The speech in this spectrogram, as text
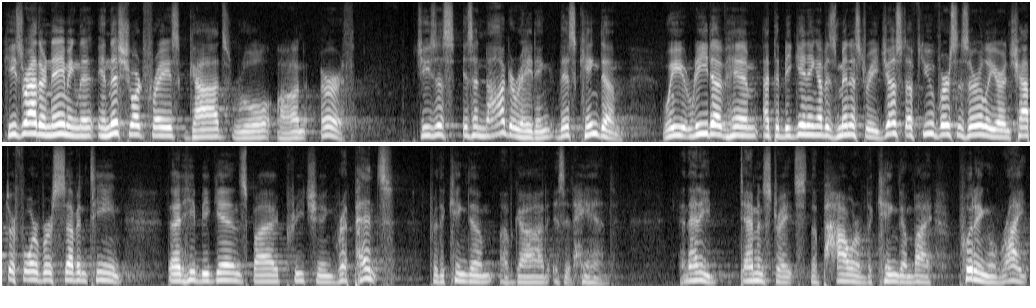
He's rather naming, the, in this short phrase, God's rule on earth. Jesus is inaugurating this kingdom. We read of him at the beginning of his ministry, just a few verses earlier in chapter 4, verse 17, that he begins by preaching, Repent, for the kingdom of God is at hand. And then he demonstrates the power of the kingdom by putting right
